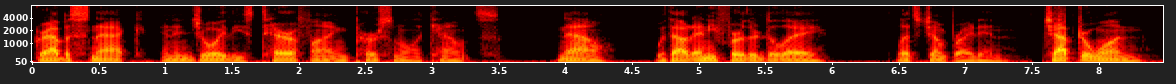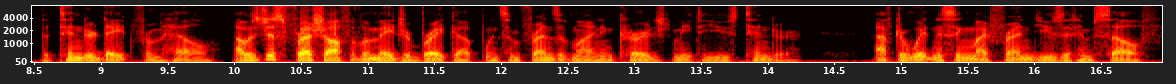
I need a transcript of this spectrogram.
grab a snack, and enjoy these terrifying personal accounts. Now, without any further delay, let's jump right in. Chapter 1 The Tinder Date from Hell. I was just fresh off of a major breakup when some friends of mine encouraged me to use Tinder. After witnessing my friend use it himself,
